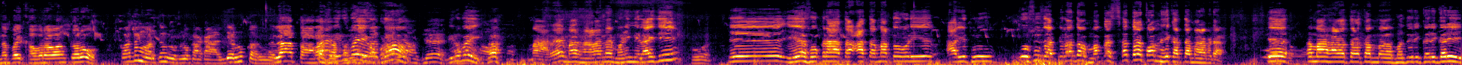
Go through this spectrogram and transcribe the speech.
ને પછી ખવડાવવાનું કરો. તો મળતો રોટલો કાકા. હાલ દે હું કરું? એટલે તારા વીરુભાઈ. આવશે. વીરુભાઈ. મારે મારા હાળાને મણી મેલાઈ હતી. તે એ છોકરા હતા આ તમાર તો વળી આ રીતે થોડું ઓછું છે. પેલા તો મગજ છતાંય કોમ નહીં કરતા મારા બેટા. તે મારા હાળા તડકા મજૂરી કરી કરી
